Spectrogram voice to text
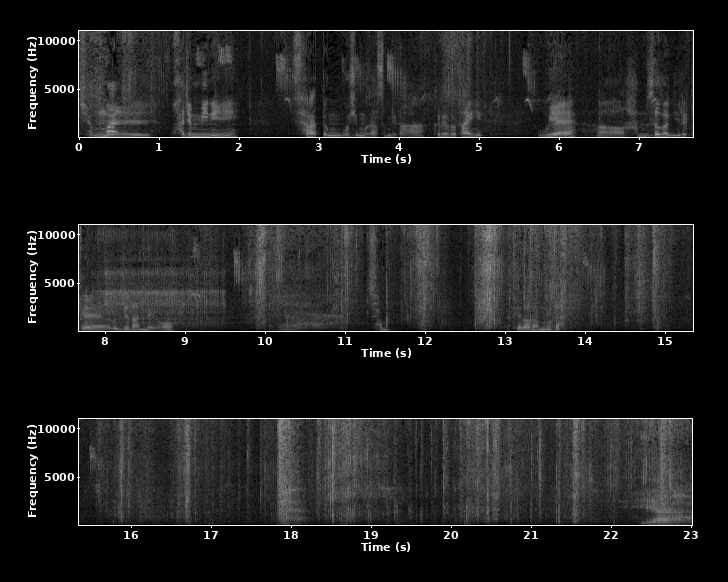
정말 화전민이 살았던 곳인 것 같습니다. 그래도 다행히 위에 어, 함석은 이렇게 얹어놨네요. 이야, 참 대단합니다. 이야.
